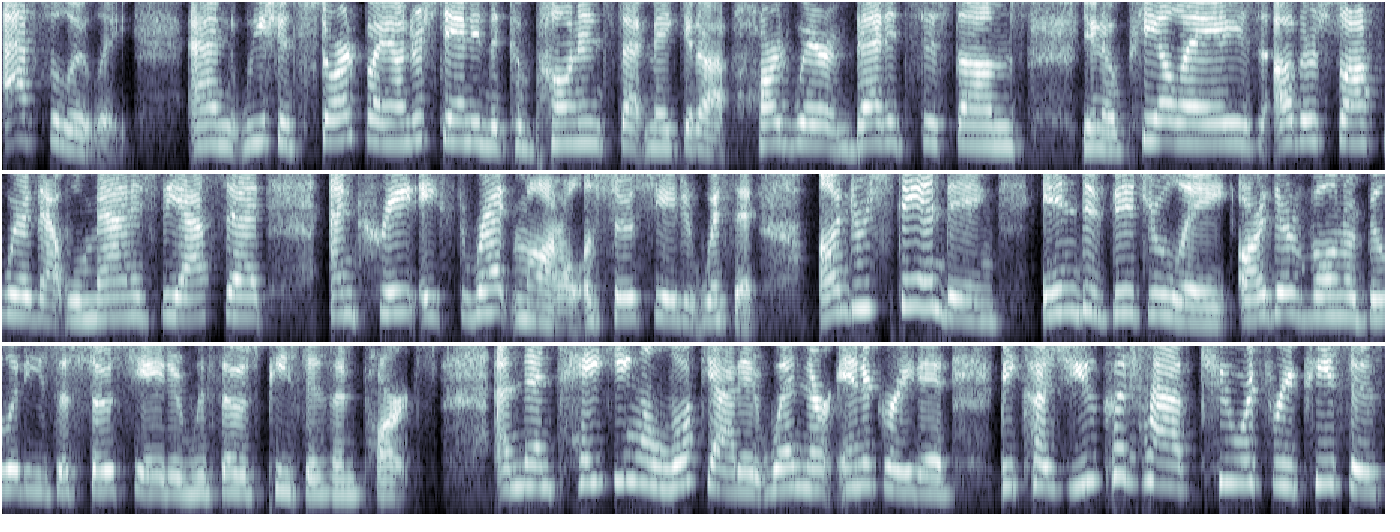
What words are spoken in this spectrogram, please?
Absolutely. And we should start by understanding the components that make it up hardware, embedded systems, you know, PLAs, other software that will manage the asset and create a threat model associated with it. Understanding individually are there vulnerabilities associated with those pieces and parts. And then taking a look at it when they're integrated because you could have two or three pieces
